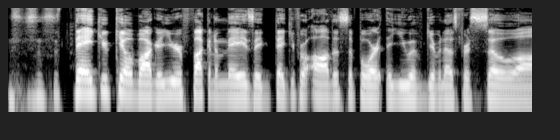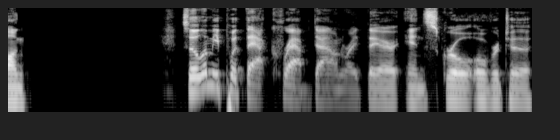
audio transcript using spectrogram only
Thank you, Killmonger. You're fucking amazing. Thank you for all the support that you have given us for so long. So let me put that crap down right there and scroll over to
